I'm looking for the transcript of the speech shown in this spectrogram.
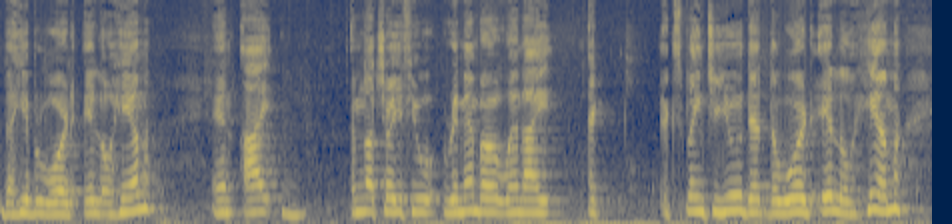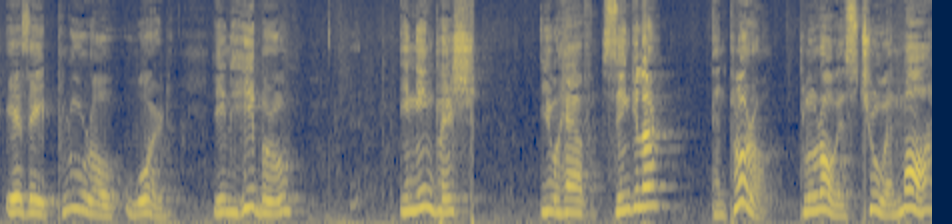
the Hebrew word Elohim. And I am not sure if you remember when I ex- explained to you that the word Elohim is a plural word. In Hebrew, in English, you have singular and plural. Plural is two and more.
